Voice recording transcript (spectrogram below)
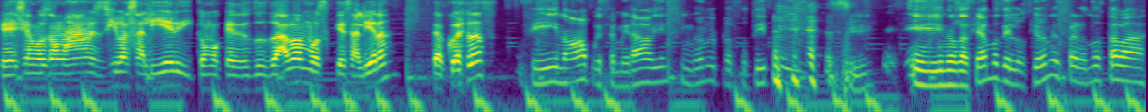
Que decíamos, no mames, si iba a salir y como que dudábamos que saliera. ¿Te acuerdas? Sí, no, pues se miraba bien chingón el prototipo y, Sí. y nos hacíamos de ilusiones, pero no estaba,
